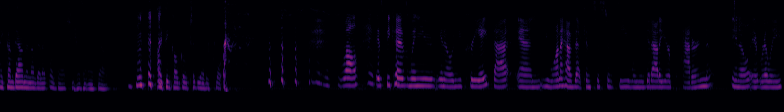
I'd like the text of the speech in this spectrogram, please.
I come down and I'm there like, oh God, she hasn't worked out. I think I'll go to the other floor. well it's because when you you know you create that and you want to have that consistency when you get out of your pattern you know it really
